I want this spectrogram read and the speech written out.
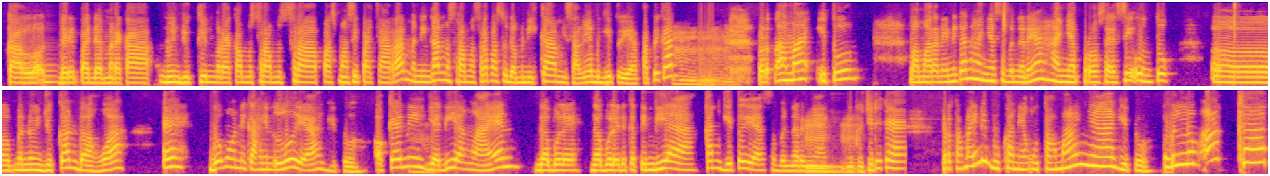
kalau daripada mereka nunjukin mereka mesra-mesra pas masih pacaran, mendingan mesra-mesra pas sudah menikah, misalnya begitu ya. Tapi kan pertama itu lamaran ini kan hanya sebenarnya hanya prosesi untuk eh, menunjukkan bahwa eh gue mau nikahin lu ya gitu. Oke nih, Hmm. jadi yang lain nggak boleh nggak boleh deketin dia kan gitu ya sebenarnya Hmm. gitu. Jadi kayak pertama ini bukan yang utamanya gitu, belum akad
